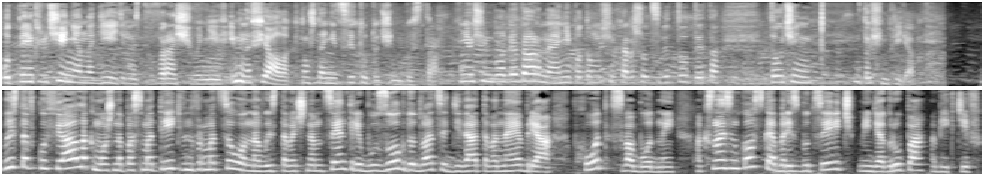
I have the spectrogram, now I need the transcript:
вот переключение на деятельность выращивания именно фиалок, потому что они цветут очень быстро. Они очень благодарны, они потом очень хорошо цветут. Это, это, очень, это очень приятно. Выставку фиалок можно посмотреть в информационно-выставочном центре «Бузок» до 29 ноября. Вход свободный. Оксана Зинковская, Борис Буцевич, медиагруппа «Объектив».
